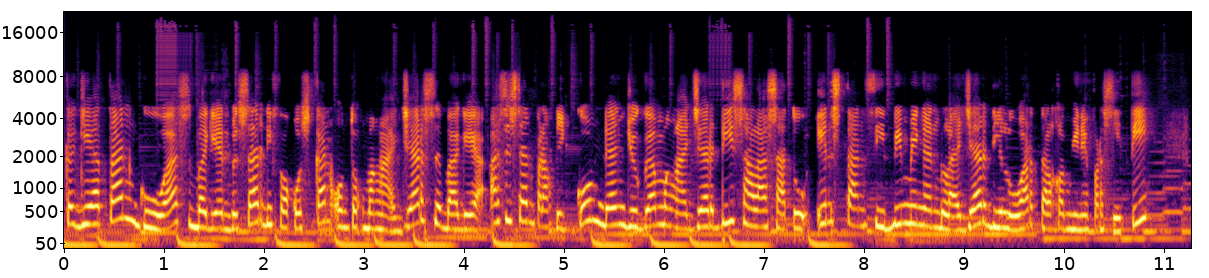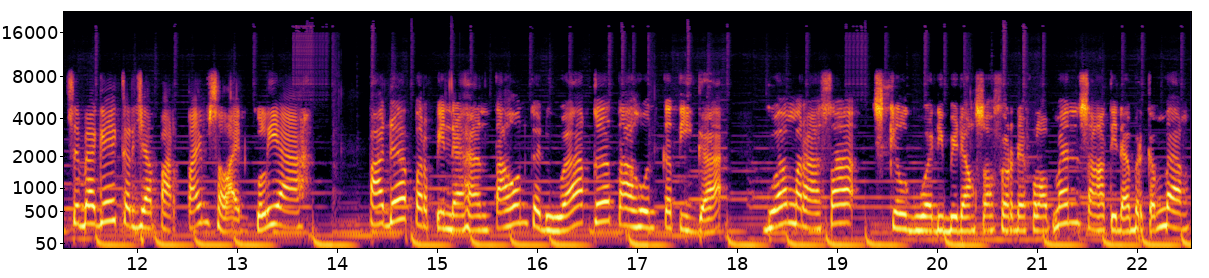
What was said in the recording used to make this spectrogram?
kegiatan gue sebagian besar difokuskan untuk mengajar sebagai asisten praktikum dan juga mengajar di salah satu instansi bimbingan belajar di luar Telkom University sebagai kerja part-time selain kuliah. Pada perpindahan tahun kedua ke tahun ketiga, gue merasa skill gue di bidang software development sangat tidak berkembang.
